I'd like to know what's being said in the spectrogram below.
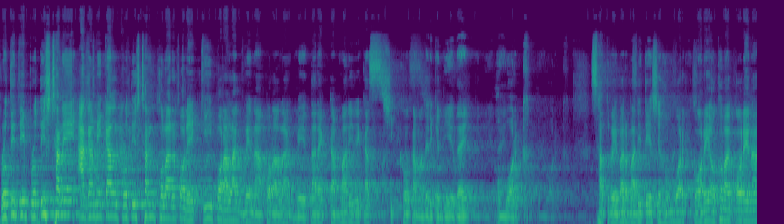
প্রতিটি প্রতিষ্ঠানে আগামীকাল প্রতিষ্ঠান খোলার পরে কি পড়া লাগবে, না পড়া লাগবে, তার একটা বাড়ির কাজ শিক্ষক আমাদেরকে দিয়ে দেয় হোমওয়ার্ক ছাত্র এবার বাড়িতে এসে হোমওয়ার্ক করে অথবা করে না।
